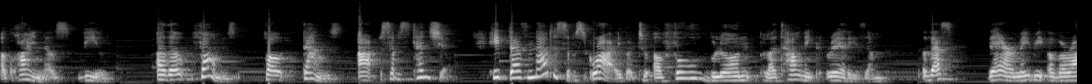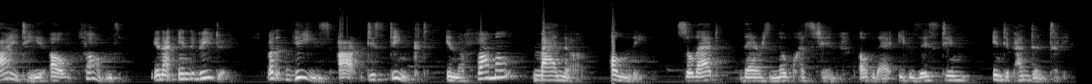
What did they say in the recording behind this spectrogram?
Aquinas' view, other forms for Duns are substantial. He does not subscribe to a full-blown Platonic realism. Thus, there may be a variety of forms in an individual, but these are distinct in a formal manner only, so that there is no question of their existing independently.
